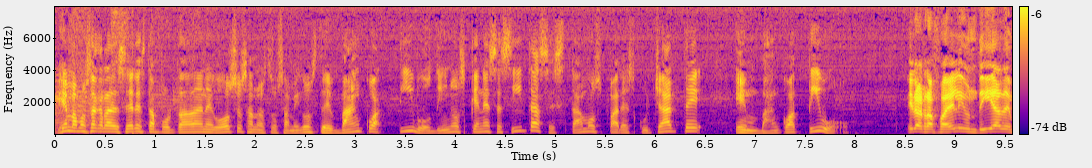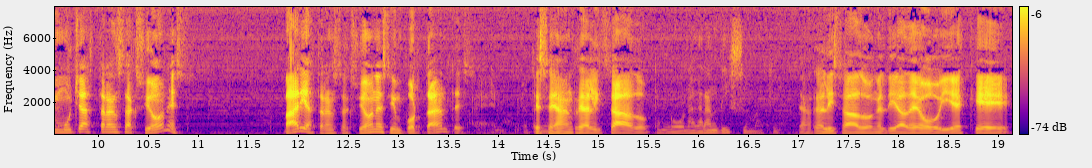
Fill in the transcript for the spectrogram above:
Bien, vamos a agradecer esta portada de negocios a nuestros amigos de Banco Activo. Dinos qué necesitas, estamos para escucharte en Banco Activo. Mira, Rafael, y un día de muchas transacciones, varias transacciones importantes que se han realizado. Tengo una grandísima. Se han realizado en el día de hoy. Es que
